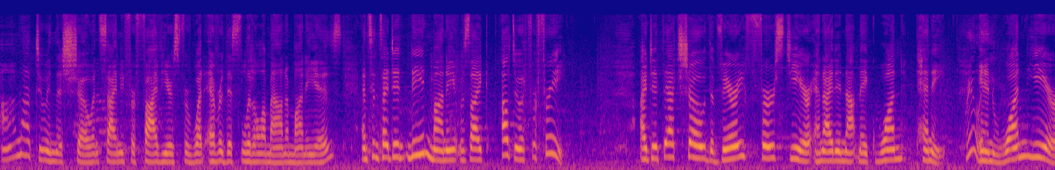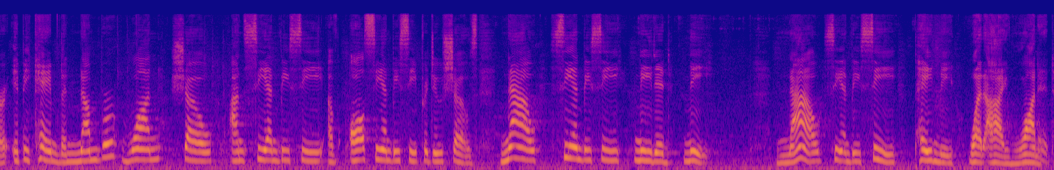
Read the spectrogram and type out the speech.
I'm not doing this show and signing for five years for whatever this little amount of money is. And since I didn't need money, it was like, I'll do it for free. I did that show the very first year and I did not make one penny. Really? In one year, it became the number one show on CNBC of all CNBC produced shows. Now, CNBC needed me. Now, CNBC paid me what I wanted.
